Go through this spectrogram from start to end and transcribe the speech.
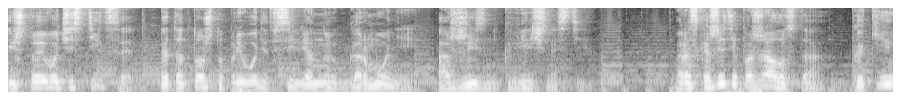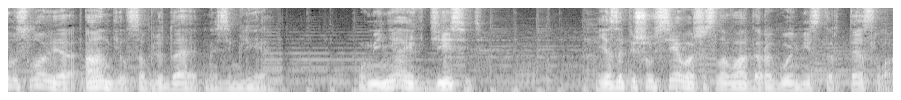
и что его частицы – это то, что приводит Вселенную к гармонии, а жизнь к вечности. Расскажите, пожалуйста, какие условия ангел соблюдает на Земле? У меня их 10. Я запишу все ваши слова, дорогой мистер Тесла.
